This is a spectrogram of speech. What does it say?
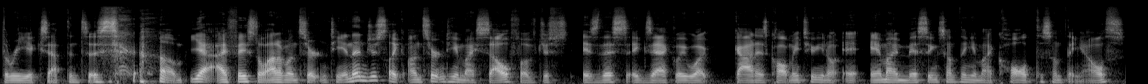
three acceptances um, yeah i faced a lot of uncertainty and then just like uncertainty in myself of just is this exactly what God has called me to. You know, am I missing something? Am I called to something else?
